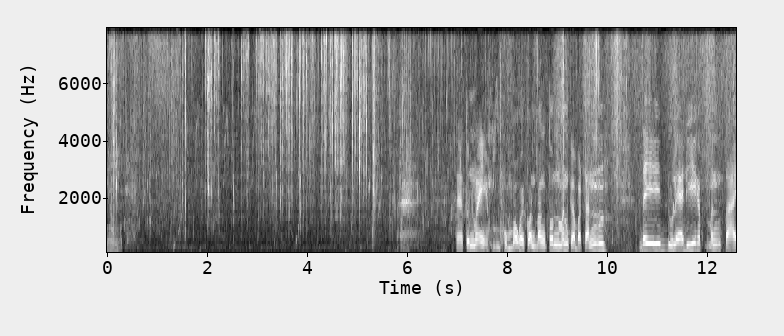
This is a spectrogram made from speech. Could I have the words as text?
นี่ แต่ต้นไม้ผมบอกไว้ก่อนบางต้นมันกับบัตันได้ดูแลดีครับ มันตาย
